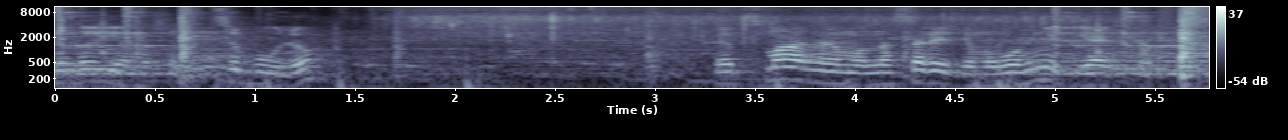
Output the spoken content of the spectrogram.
Додаємо сюди цибулю і обсмажуємо на середньому вогні 5 хвилин.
